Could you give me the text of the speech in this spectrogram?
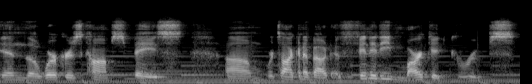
in the workers' comp space. Um, we're talking about affinity market groups.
